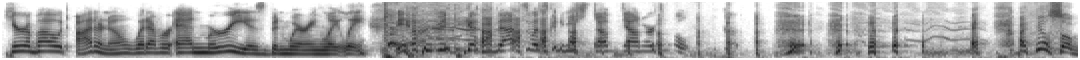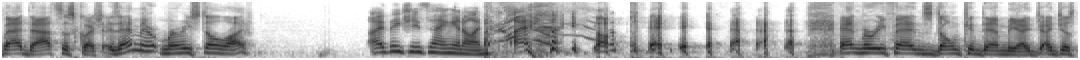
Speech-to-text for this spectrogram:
hear about, I don't know, whatever Anne Murray has been wearing lately, because that's what's going to be shoved down our throat. I feel so bad to ask this question. Is Anne Murray still alive? I think she's hanging on. okay. Anne Murray fans, don't condemn me. I, I just,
